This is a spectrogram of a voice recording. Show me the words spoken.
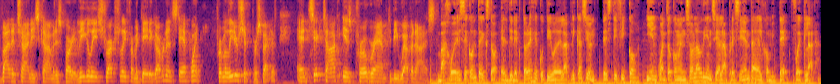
by the Chinese Communist Party, legally, structurally, from a data governance standpoint, from a leadership perspective. And TikTok is programmed to be weaponized. Bajo ese contexto, el director ejecutivo de la aplicación testificó y en cuanto comenzó la audiencia, la presidenta del comité fue clara.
